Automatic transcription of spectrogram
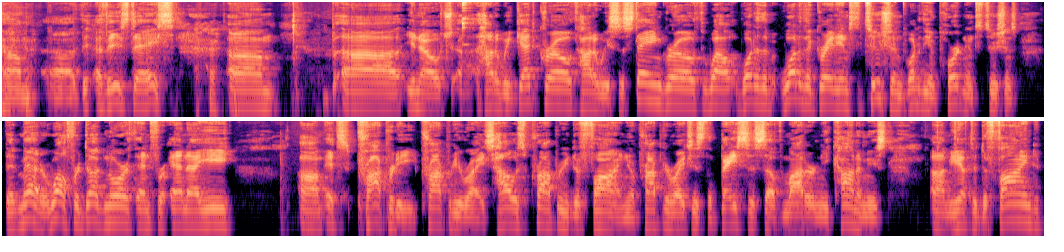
um, uh, th- these days. Um, uh, you know, how do we get growth? How do we sustain growth? Well, what are the what are the great institutions? What are the important institutions that matter? Well, for Doug North and for NIE, um, it's property, property rights. How is property defined? You know, property rights is the basis of modern economies. Um, you have to define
